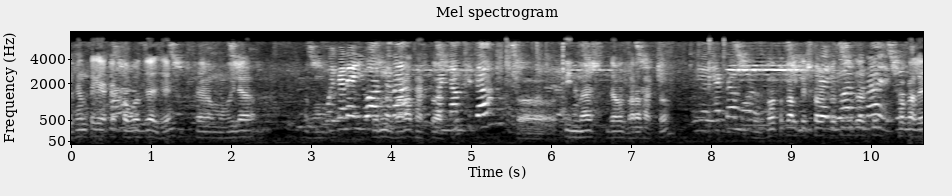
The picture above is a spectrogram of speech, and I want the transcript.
এখান থেকে একটা খবর যায় যে একটা মহিলা এবং পুরুষ ভাড়া থাকতো আর তিন মাস যাবৎ ভাড়া থাকতো। গতকালকে সকালে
